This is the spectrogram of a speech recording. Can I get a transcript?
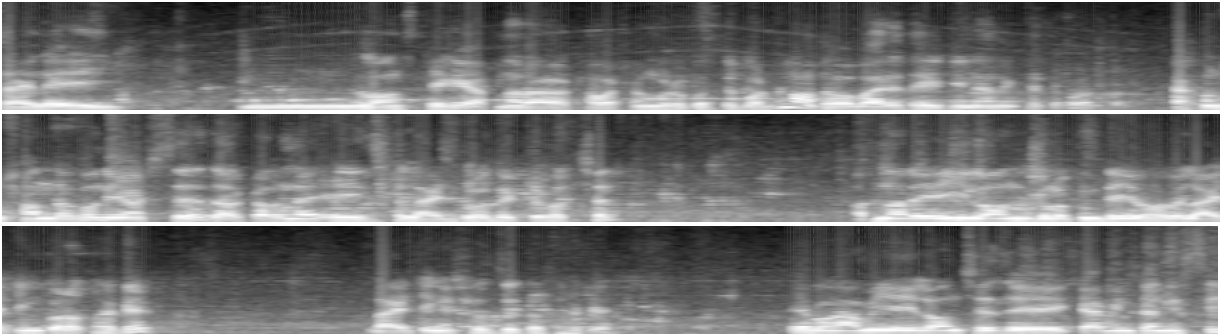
চাইলে এই লঞ্চ থেকে আপনারা খাবার সংগ্রহ করতে পারবেন অথবা বাইরে থেকে কিনে এনে খেতে পারবেন। এখন সন্ধ্যাক্ষণই আসছে, যার কারণে এই যে লাইটগুলো দেখতে পাচ্ছেন, আপনার এই লঞ্চগুলো কিন্তু এইভাবে লাইটিং করা থাকে লাইটিংয়ে সজ্জিত থাকে। এবং আমি এই লঞ্চে যে ক্যাবিনটা নিচ্ছি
